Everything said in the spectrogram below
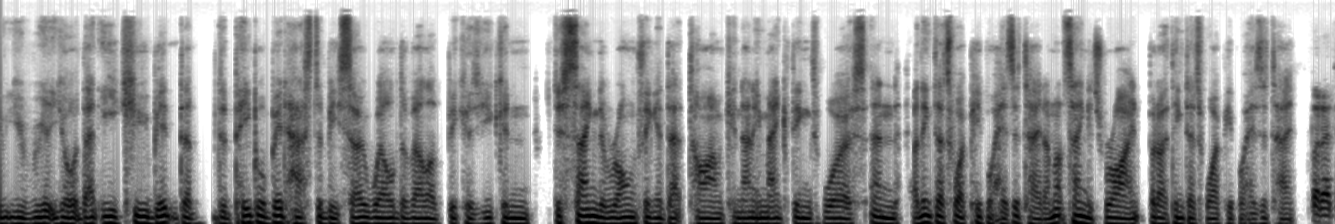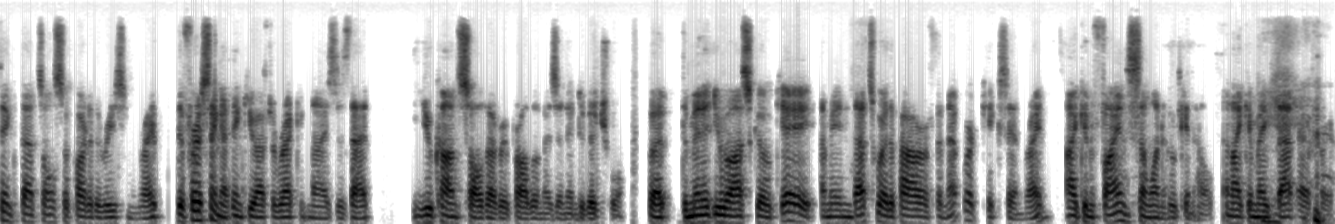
you, you really your that EQ bit, the the people bit has to be so well developed because you can just saying the wrong thing at that time can only make things worse. And I think that's why people hesitate. I'm not saying it's right, but I think that's why people hesitate. But I think that's also part of the reason, right? The first thing I think you have to recognize is that you can't solve every problem as an individual. But the minute you ask, okay, I mean, that's where the power of the network kicks in, right? I can find someone who can help and I can make that effort.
